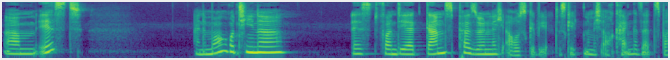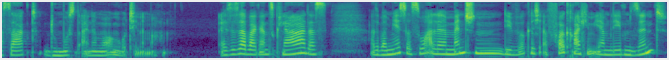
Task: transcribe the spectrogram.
ähm, ist, eine Morgenroutine ist von dir ganz persönlich ausgewählt. Es gibt nämlich auch kein Gesetz, was sagt, du musst eine Morgenroutine machen. Es ist aber ganz klar, dass also bei mir ist das so, alle Menschen, die wirklich erfolgreich in ihrem Leben sind,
